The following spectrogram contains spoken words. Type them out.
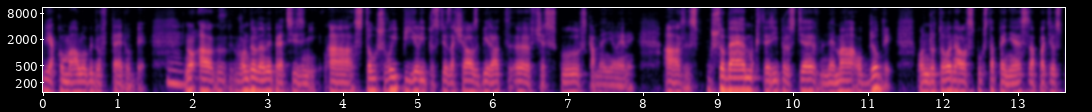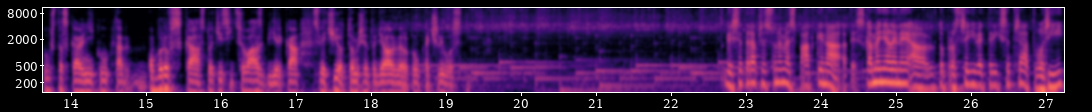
jako málo kdo v té době. Hmm. No a on byl velmi precizní a s tou svojí pílí prostě začal sbírat eh, v Česku z kameniliny. A způsobem, který prostě nemá obdoby. On do toho dal spousta peněz, zaplatil spousta skalníků. Ta obrovská stotisícová sbírka svědčí o tom, že to dělal velkou pečlivostí. Když se teda přesuneme zpátky na ty skameněliny a to prostředí, ve kterých se třeba tvoří,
